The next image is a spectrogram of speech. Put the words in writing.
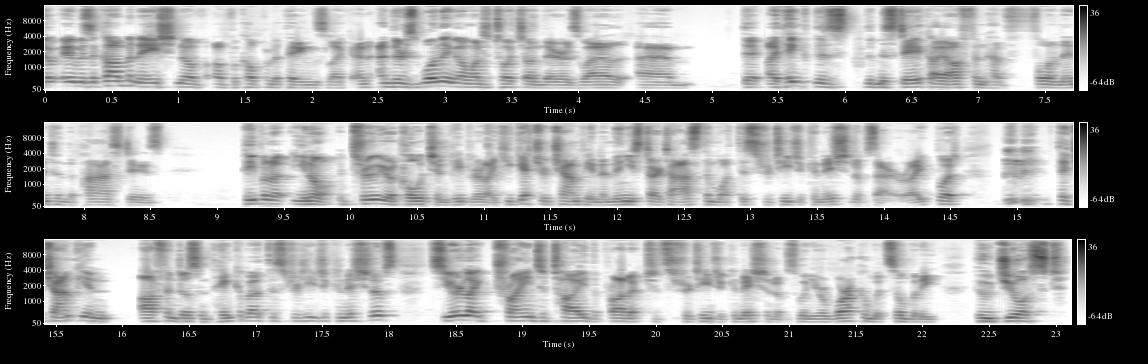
it was a combination of, of a couple of things like and, and there's one thing i want to touch on there as well um i think there's the mistake i often have fallen into in the past is people are- you know through your coaching people are like you get your champion and then you start to ask them what the strategic initiatives are right but the champion often doesn't think about the strategic initiatives so you're like trying to tie the product to strategic initiatives when you're working with somebody who just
